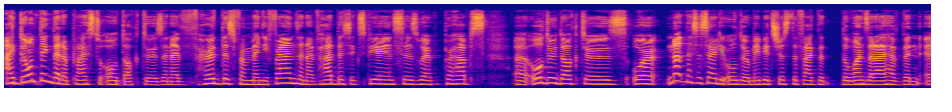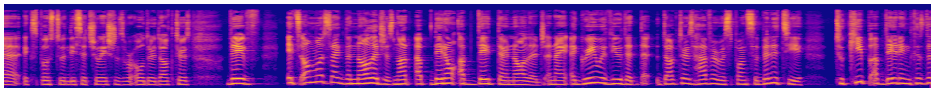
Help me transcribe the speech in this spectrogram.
I don't think that applies to all doctors. And I've heard this from many friends, and I've had this experiences where perhaps uh, older doctors, or not necessarily older, maybe it's just the fact that the ones that I have been uh, exposed to in these situations were older doctors, they've it's almost like the knowledge is not up they don't update their knowledge. And i agree with you that doctors have a responsibility to keep updating because the,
